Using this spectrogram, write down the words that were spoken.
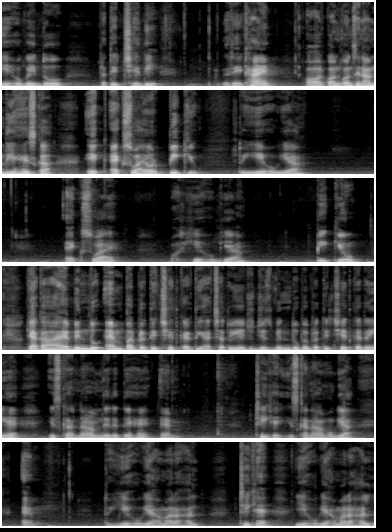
ये हो गई दो प्रतिच्छेदी रेखाएँ। और कौन कौन से नाम दिए हैं इसका? एक एक्स वाई और पी क्यू तो ये हो गया एक्स वाई और ये हो गया पी क्यू क्या कहा है? बिंदु एम पर प्रतिच्छेद करती है। अच्छा तो ये जो जिस बिंदु पर प्रतिच्छेद कर रही है, इसका नाम दे देते हैं एम ठीक है, इसका नाम हो गया एम तो ये हो गया हमारा हल। ठीक है, ये हो गया हमारा हल।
